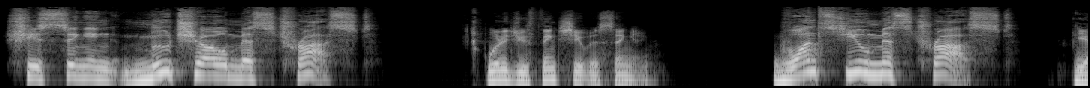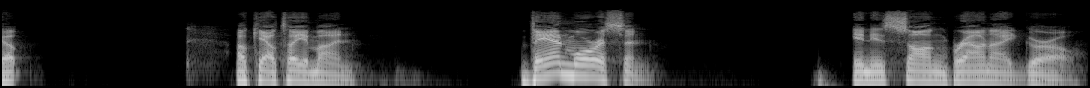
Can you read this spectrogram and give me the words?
she's singing Mucho Mistrust. What did you think she was singing? Once you mistrust. Yep. Okay, I'll tell you mine. Van Morrison in his song Brown Eyed Girl.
